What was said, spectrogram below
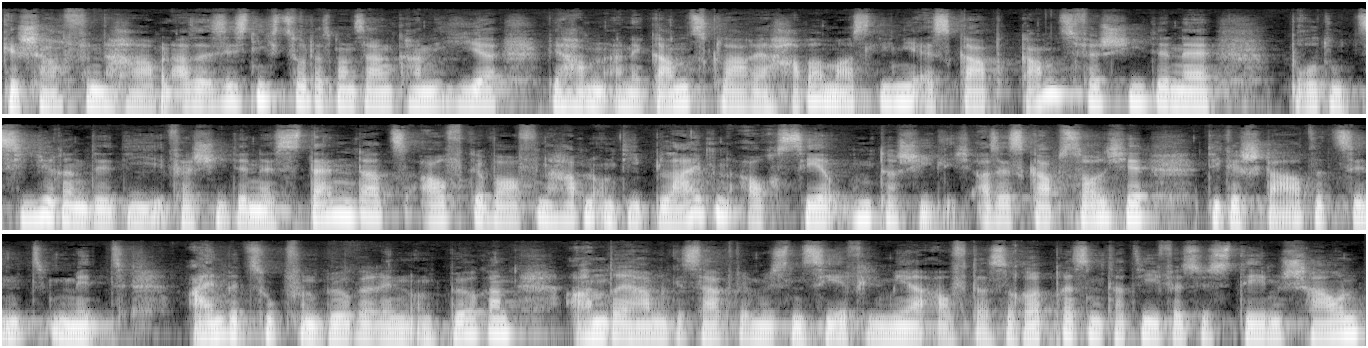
geschaffen haben. Also es ist nicht so, dass man sagen kann, hier, wir haben eine ganz klare Habermas-Linie. Es gab ganz verschiedene Produzierende, die verschiedene Standards aufgeworfen haben und die bleiben auch sehr unterschiedlich. Also es gab solche, die gestartet sind mit Einbezug von Bürgerinnen und Bürgern. Andere haben gesagt, wir müssen sehr viel mehr auf das repräsentative System schauen.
